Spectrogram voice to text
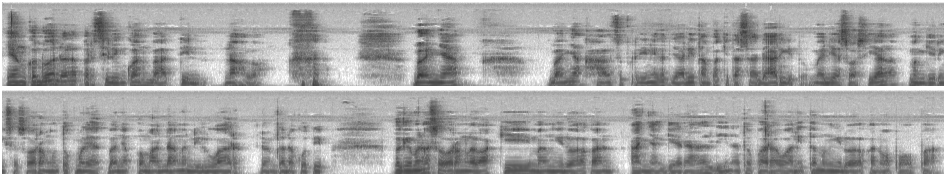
Yang kedua adalah perselingkuhan batin. Nah loh, banyak banyak hal seperti ini terjadi tanpa kita sadari gitu. Media sosial menggiring seseorang untuk melihat banyak pemandangan di luar dalam tanda kutip. Bagaimana seorang lelaki mengidolakan Anya Geraldine atau para wanita mengidolakan Opa-Opa.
